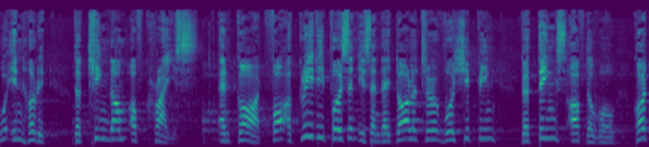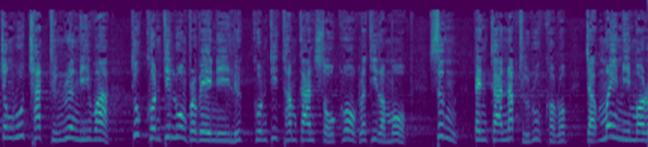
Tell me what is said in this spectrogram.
will inherit the kingdom of Christ and God. For a greedy person is an idolater worshipping the things of the world. ขอจงรู้ชัดถึงเรื่องนี้ว่า ทุกคนที่ล่วงประเวณีหรือคนที่ทำการโสโครกและที่ละโมบ ซึ่งเป็นการนับถือรูปเคารพ จะไม่มีมร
